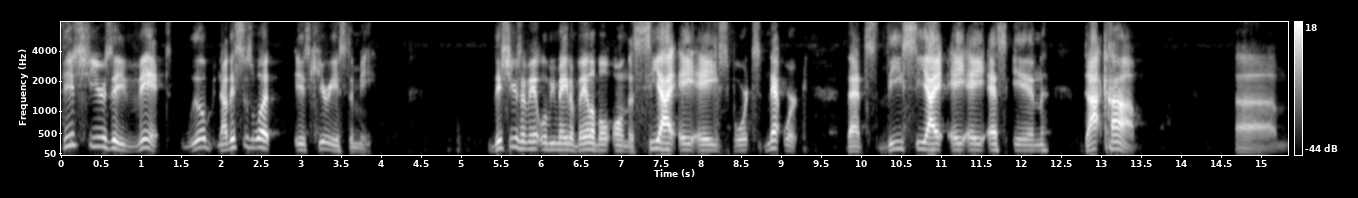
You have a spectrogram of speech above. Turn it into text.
this year's event will now this is what is curious to me. This year's event will be made available on the CIAA Sports Network. That's the CIAASN.com. Um,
